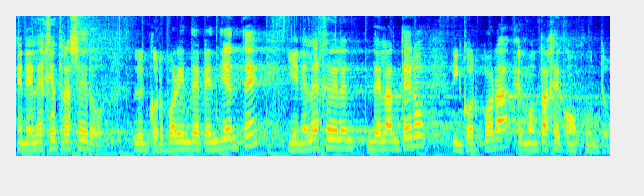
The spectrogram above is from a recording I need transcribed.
en el eje trasero lo incorpora independiente y en el eje delantero incorpora el montaje conjunto.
